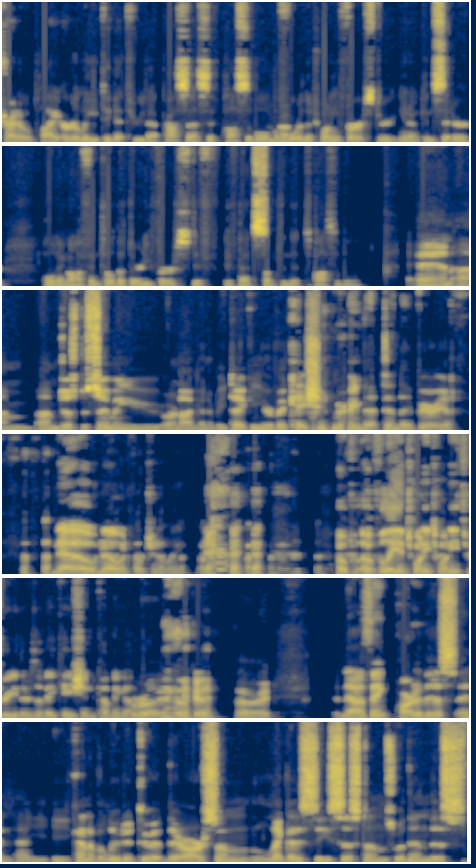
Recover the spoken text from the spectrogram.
try to apply early to get through that process if possible Okay. before the 21st, or you know, consider holding off until the 31st if if that's something that's possible. And I'm I'm just assuming you are not going to be taking your vacation during that 10 day period. no, no, unfortunately. Hope, hopefully in 2023 there's a vacation coming up. Right. Okay. All right. Now, I think part of this, and uh, you, kind of alluded to it, there are some legacy systems within this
